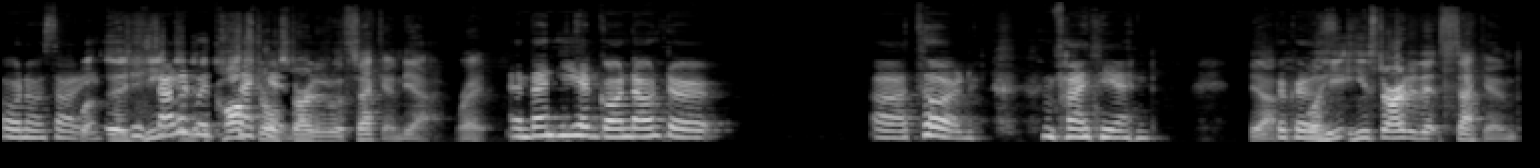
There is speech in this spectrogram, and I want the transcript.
Oh no, sorry. well, uh, he, he started with Kostrel second, started with second yeah right and then he had gone down to uh, third by the end. Yeah Okay. well he he started at second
